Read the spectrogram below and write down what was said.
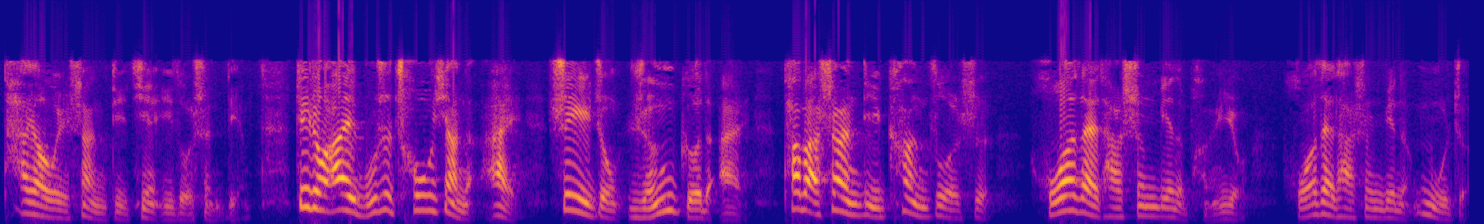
他要为上帝建一座圣殿。这种爱不是抽象的爱，是一种人格的爱。他把上帝看作是活在他身边的朋友，活在他身边的牧者，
